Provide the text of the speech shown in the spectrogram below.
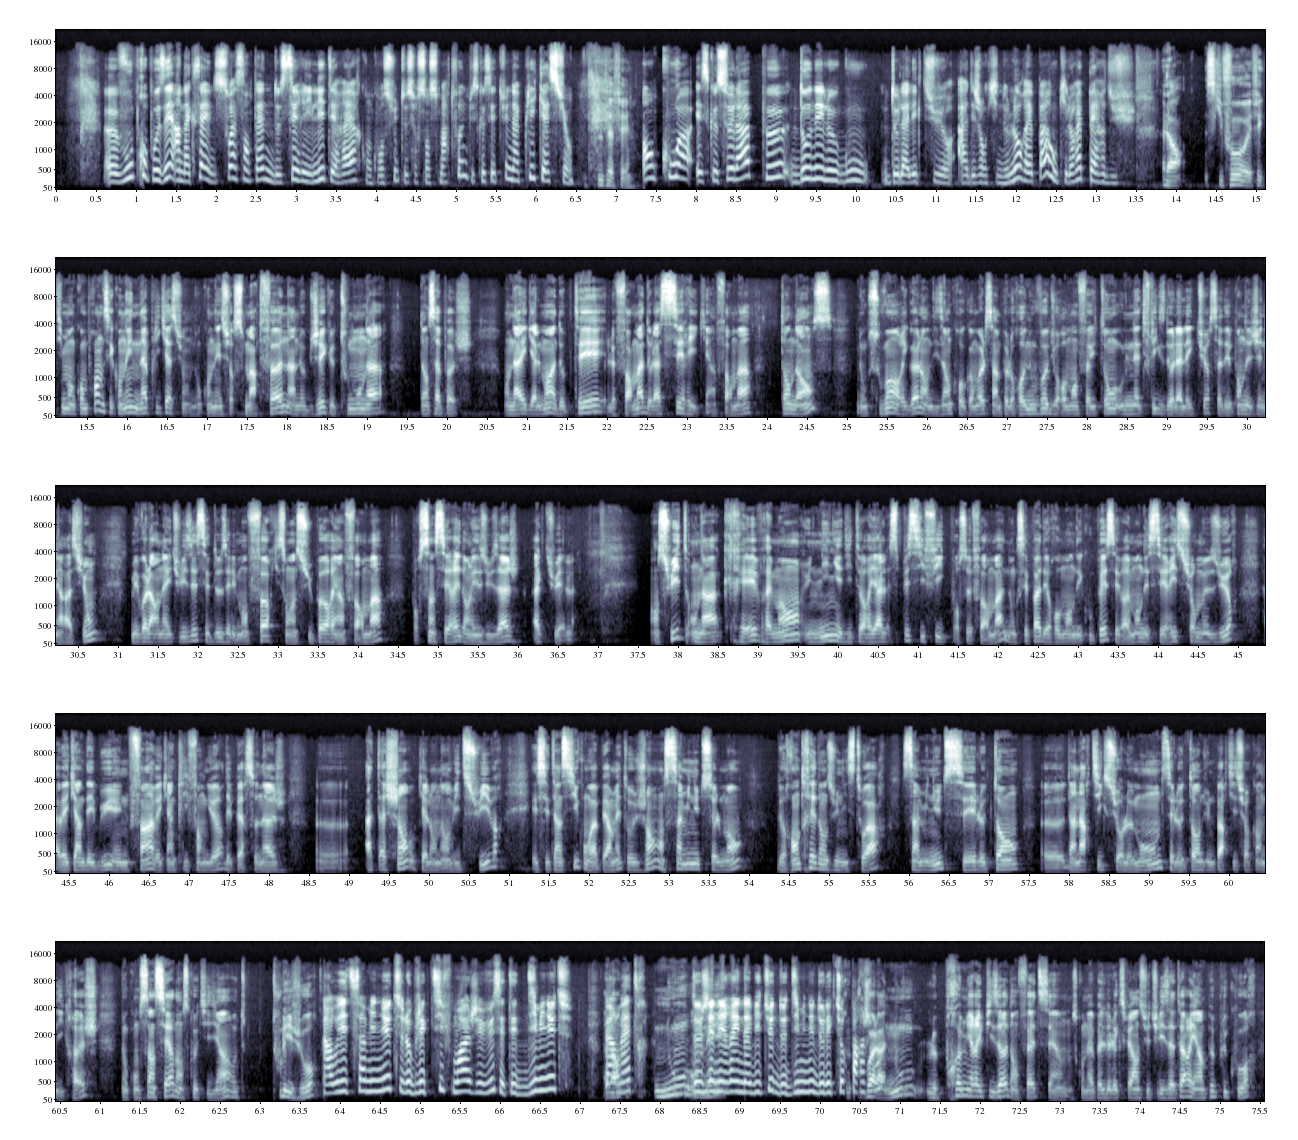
euh, vous proposez un accès à une soixantaine de séries littéraires qu'on consulte sur son smartphone, puisque c'est une application. Tout à fait. En quoi est-ce que cela peut donner le goût de la lecture à des gens qui ne l'auraient pas ou qui l'auraient perdu? Alors, ce qu'il faut effectivement comprendre, c'est qu'on est une application. Donc on est sur smartphone, un objet que tout le monde a dans sa poche. On a également adopté le format de la série, qui est un format tendance. Donc souvent on rigole en disant que Rocambole c'est un peu le renouveau du roman feuilleton ou le Netflix de la lecture, ça dépend des générations. Mais voilà, on a utilisé ces deux éléments forts qui sont un support et un format pour s'insérer dans les usages actuels. Ensuite, on a créé vraiment une ligne éditoriale spécifique pour ce format. Donc, ce pas des romans découpés, c'est vraiment des séries sur mesure, avec un début et une fin, avec un cliffhanger, des personnages euh, attachants auxquels on a envie de suivre. Et c'est ainsi qu'on va permettre aux gens, en cinq minutes seulement, de rentrer dans une histoire. Cinq minutes, c'est le temps euh, d'un article sur Le Monde, c'est le temps d'une partie sur Candy Crush. Donc, on s'insère dans ce quotidien tous les jours. Alors, vous dites cinq minutes, l'objectif, moi, j'ai vu, c'était 10 minutes permettre de générer une habitude de 10 minutes de lecture par jour Voilà, nous, le premier épisode, en fait, c'est ce qu'on appelle de l'expérience utilisateur, est un peu plus court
